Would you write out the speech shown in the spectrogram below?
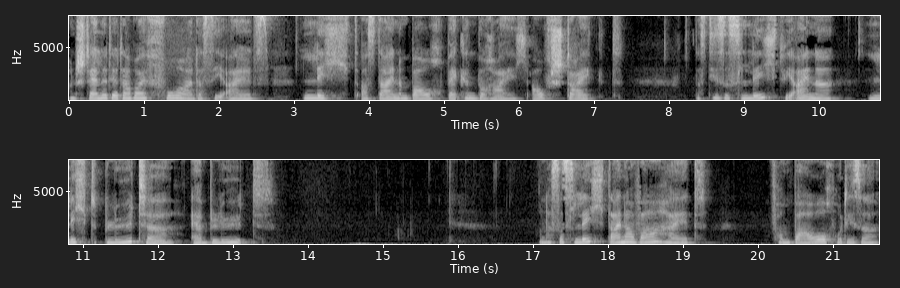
Und stelle dir dabei vor, dass sie als Licht aus deinem Bauchbeckenbereich aufsteigt, dass dieses Licht wie eine Lichtblüte erblüht. Und dass das Licht deiner Wahrheit vom Bauch, wo diese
